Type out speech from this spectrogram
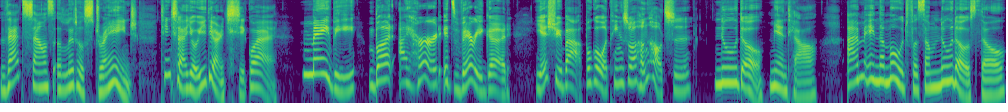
That sounds a little strange，听起来有一点儿奇怪。 Maybe, but I heard it's very good. 也许吧，不过我听说很好吃。 Noodle 面条，I'm in the mood for some noodles though。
